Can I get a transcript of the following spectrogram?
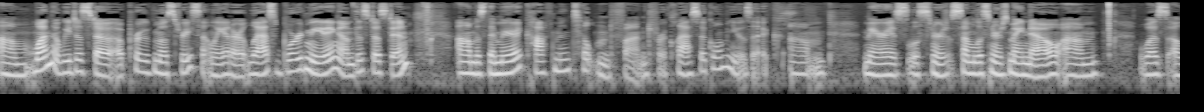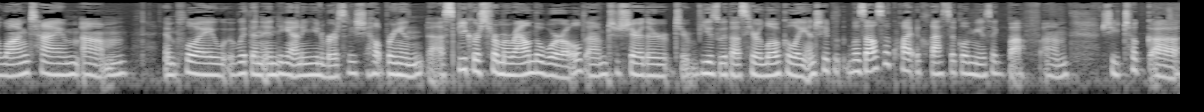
Um, one that we just uh, approved most recently at our last board meeting, um, this just in, um, is the Mary Kaufman Tilton Fund for Classical Music. Um, Mary's listeners, some listeners may know, um, was a long time um, employee within Indiana University. She helped bring in uh, speakers from around the world um, to share their to views with us here locally. And she was also quite a classical music buff. Um, she took, uh,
